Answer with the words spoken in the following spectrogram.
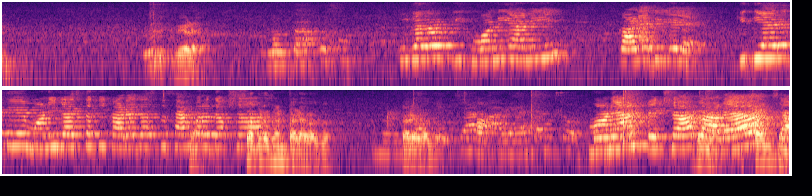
कंटिन्यू वेळ आहे. मग का कसं? तुझ्याजवळ कि- मणी आणि काड्या दिलेल्या आहे किती आहे रे ते? मणी जास्त की काड्या जास्त? सांग बरं दक्ष. सगळे जण टाळ्या वाजवा टाळ्या वाजवा. मण्यांपेक्षा. काड्या संपला.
